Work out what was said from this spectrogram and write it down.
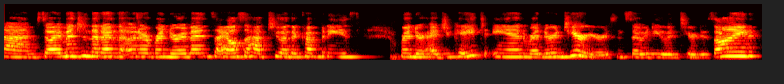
Um, so I mentioned that I'm the owner of Render Events. I also have two other companies, Render Educate and Render Interiors. And so we do interior design,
